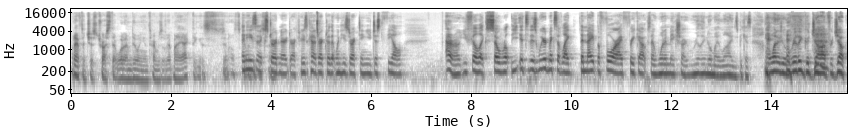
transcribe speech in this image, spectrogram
but I have to just trust that what I'm doing in terms of my acting is, you know, it's And he's an extraordinary director. He's the kind of director that when he's directing, you just feel, I don't know, you feel like so. Real, it's this weird mix of like the night before I freak out because I want to make sure I really know my lines because I want to do a really good job for Joe.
